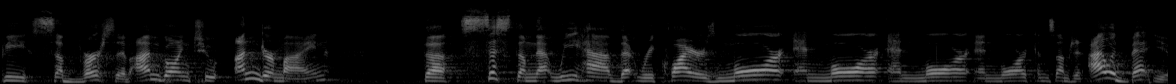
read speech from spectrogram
be subversive. I'm going to undermine the system that we have that requires more and more and more and more consumption. I would bet you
